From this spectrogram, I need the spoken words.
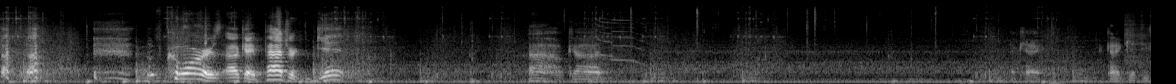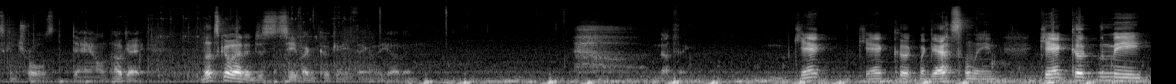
of course! Okay, Patrick, get... Oh, God. Okay. I gotta get these controls down. Okay. Let's go ahead and just see if I can cook anything in the oven. Nothing. Can't can't cook my gasoline. Can't cook the meat.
